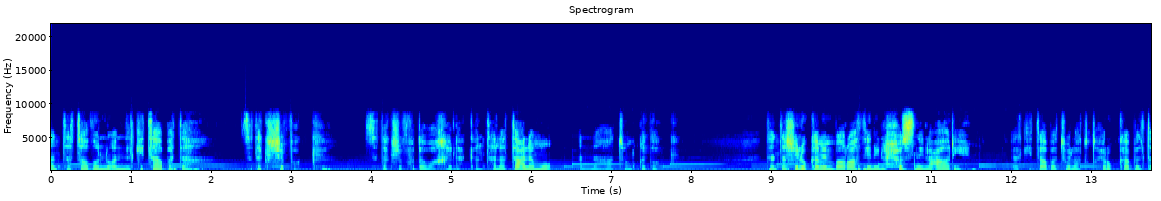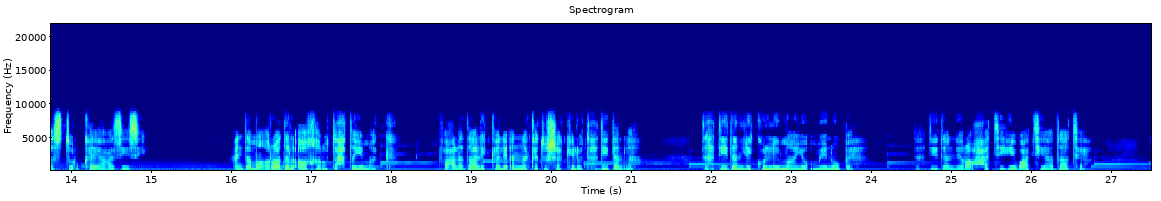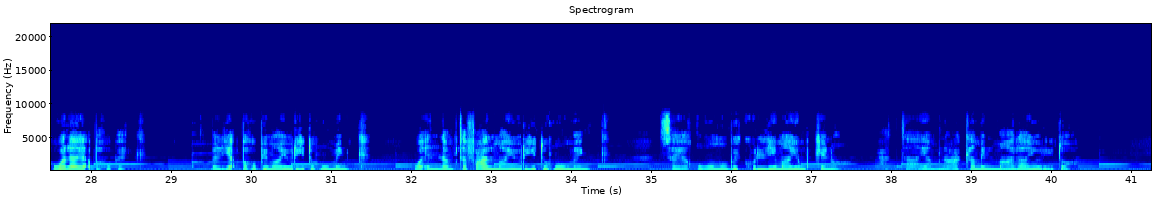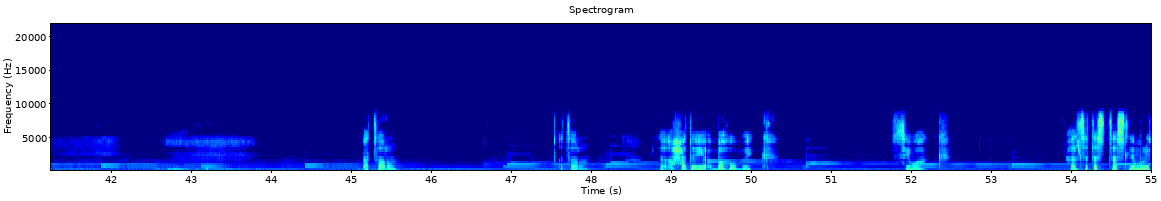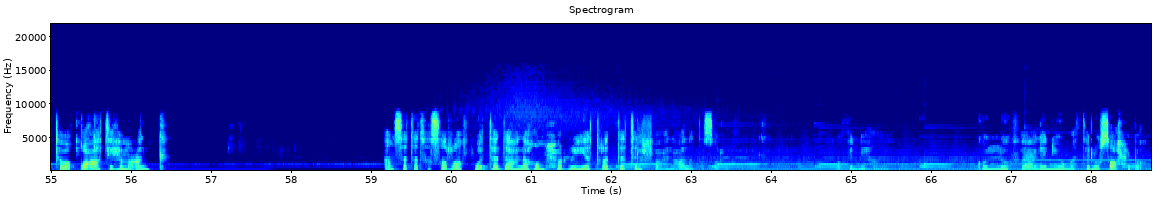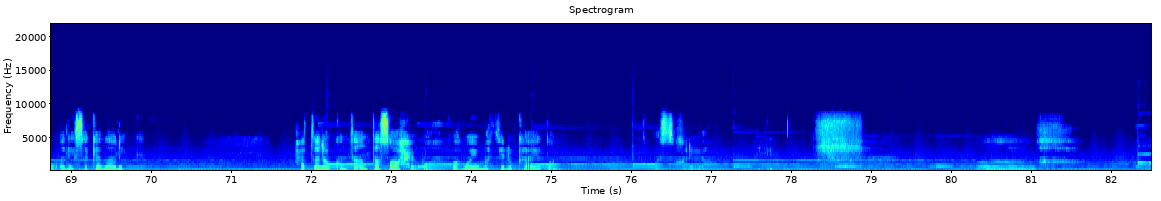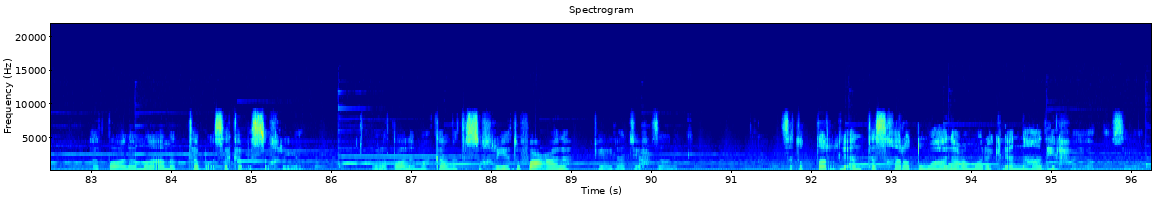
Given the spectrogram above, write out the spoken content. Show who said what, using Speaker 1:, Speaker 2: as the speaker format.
Speaker 1: أنت تظن أن الكتابة ستكشفك ستكشف دواخلك. أنت لا تعلم أنها تنقذك. تنتشلك من براثن الحزن العاري. الكتابة لا تطهرك بل تسترك يا عزيزي. عندما أراد الآخر تحطيمك فعل ذلك لأنك تشكل تهديدا له. تهديدا لكل ما يؤمن به. تهديدا لراحته واعتياداته هو لا يأبه بك. بل يأبه بما يريده منك وإن لم تفعل ما يريده منك سيقوم بكل ما يمكنه حتى يمنعك من ما لا يريده. أترى؟ أترى؟ لا أحد يأبه بك سواك. هل ستستسلم لتوقعاتهم عنك؟ أم ستتصرف وتدع لهم حرية ردة الفعل على تصرفك؟ وفي النهاية كل فعل يمثل صاحبه أليس كذلك؟ حتى لو كنت أنت صاحبه فهو يمثلك أيضا. والسخرية. آخ لطالما أمدت بؤسك بالسخرية. ولطالما كانت السخرية فعالة في علاج أحزانك ستضطر لأن تسخر طوال عمرك لأن هذه الحياة قاسية.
